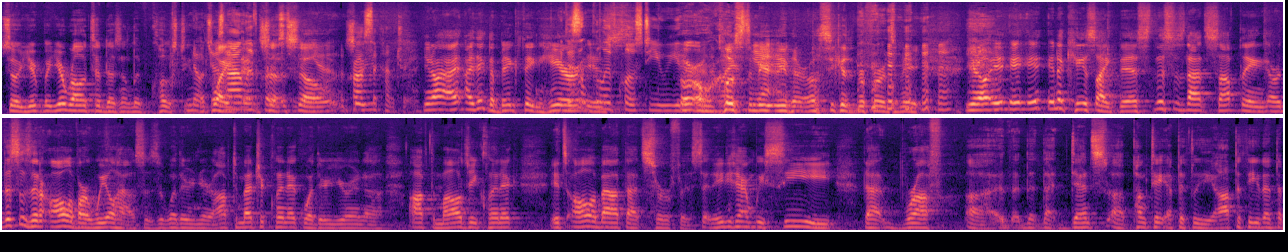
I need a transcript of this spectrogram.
So your, but your relative doesn't live close to you. No, That's does why- not live so- close to me, so- yeah, so across the country. You know, I, I think the big thing here is. doesn't live close to you either, Or, or close to me otherwise, yeah. either, or else he could refer to me. You know, i- i- in a case like this, this is not something, or this is in all of our wheelhouses, whether in your optometric clinic, whether you're in a ophthalmology clinic, it's all about that surface. And anytime we see that rough, uh, that, that dense uh, punctate epitheliopathy that the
